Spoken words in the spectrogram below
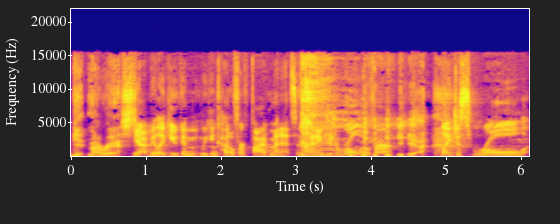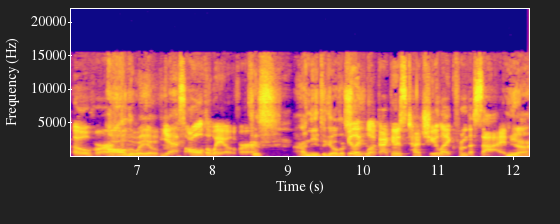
get my rest. Yeah. Be like, you can, we can cuddle for five minutes and then I need you to roll over. yeah. like just roll over. All the way over. yes. All the way over. Because I need to go to Be sleep. like, look, I can just touch you like from the side. yeah.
